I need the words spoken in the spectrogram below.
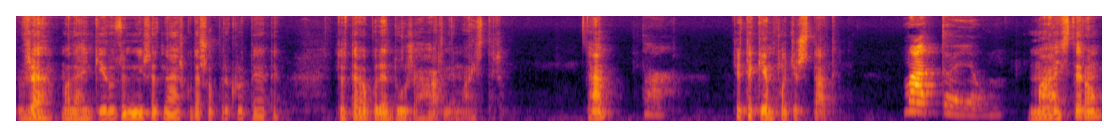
вже маленький розумієш, знаєш, куди що прикрутити, то з тебе буде дуже гарний майстер. Так? Так. Чи ти ким хочеш стати? Матою. Майстером?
